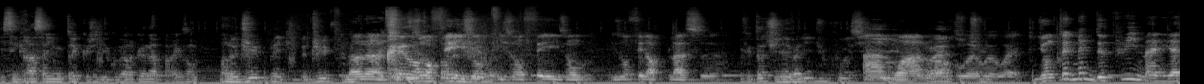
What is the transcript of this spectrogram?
et c'est grâce à Young Thug que j'ai découvert Gunna par exemple. Dans le drip, mec, le drip. Non, non, ils, Très ils ont fait, ils ont, ils ont fait, ils ont, ils ont fait leur place. euh, Et toi, tu les valides du coup aussi? Ah moi, moi, tu- ouais, tu- ouais, ouais. Young Thug même depuis, man, il a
